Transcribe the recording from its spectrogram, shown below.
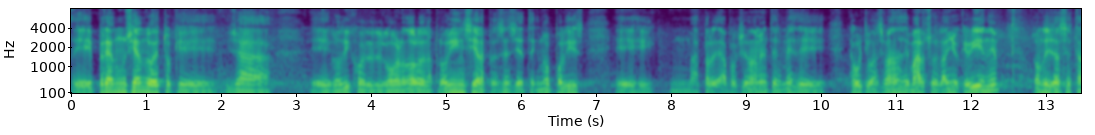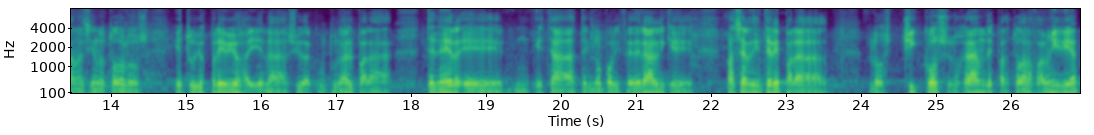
eh, preanunciando esto que ya eh, lo dijo el gobernador de la provincia, la presencia de Tecnópolis, eh, aproximadamente el mes de las últimas semanas de marzo del año que viene, donde ya se están haciendo todos los estudios previos ahí en la ciudad cultural para tener eh, esta Tecnópolis federal y que va a ser de interés para los chicos, los grandes, para toda la familia,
